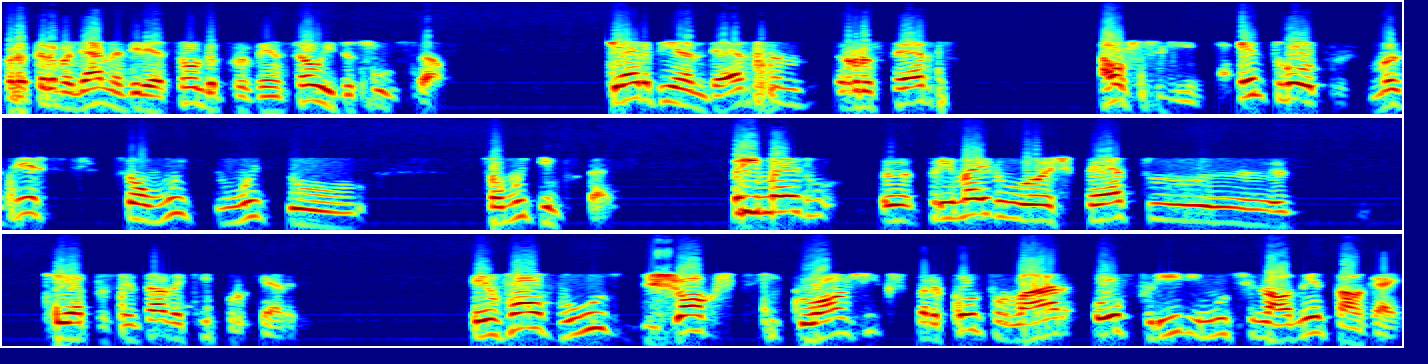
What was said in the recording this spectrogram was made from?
para trabalhar na direção da prevenção e da solução. Kirby Anderson refere-se aos seguintes, entre outros, mas estes são muito, muito, são muito importantes. Primeiro, uh, primeiro aspecto uh, que é apresentado aqui por Kerry. Envolve o uso de jogos psicológicos para controlar ou ferir emocionalmente alguém.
